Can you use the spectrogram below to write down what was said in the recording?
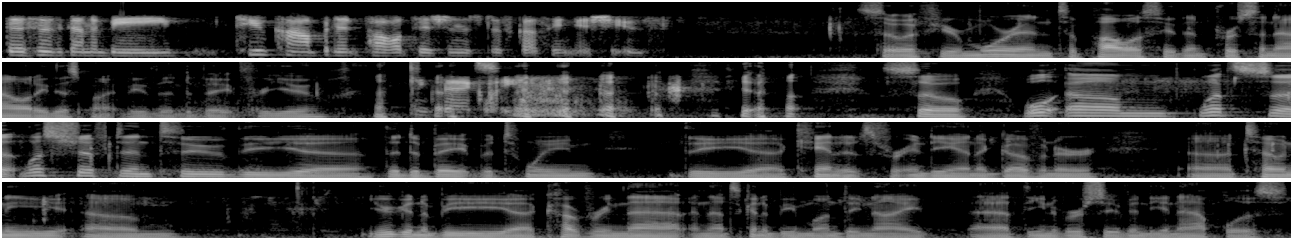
this is going to be two competent politicians discussing issues. So, if you're more into policy than personality, this might be the debate for you. Exactly. yeah. So, well, um, let's uh, let's shift into the uh, the debate between the uh, candidates for Indiana governor. Uh, Tony, um, you're going to be uh, covering that, and that's going to be Monday night at the University of Indianapolis.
